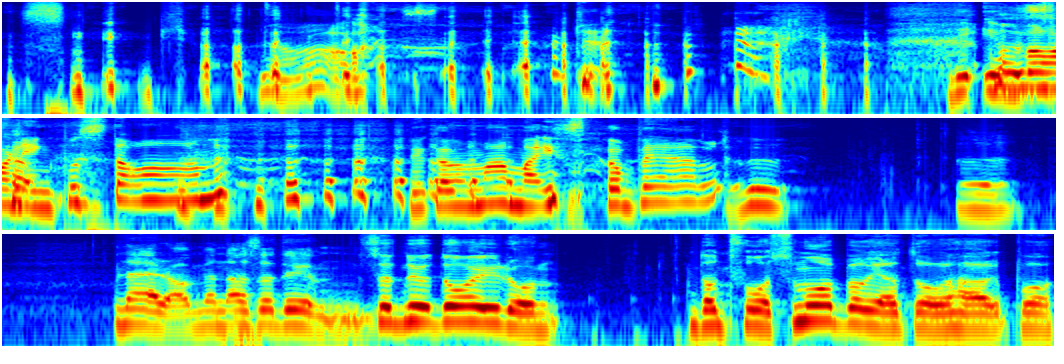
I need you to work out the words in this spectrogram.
snygga. Ja. Okej. Det Och är sen- varning på stan. Nu kommer mamma Isabelle. Nej då, men alltså det, så nu, då har ju då de två små börjat då här på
